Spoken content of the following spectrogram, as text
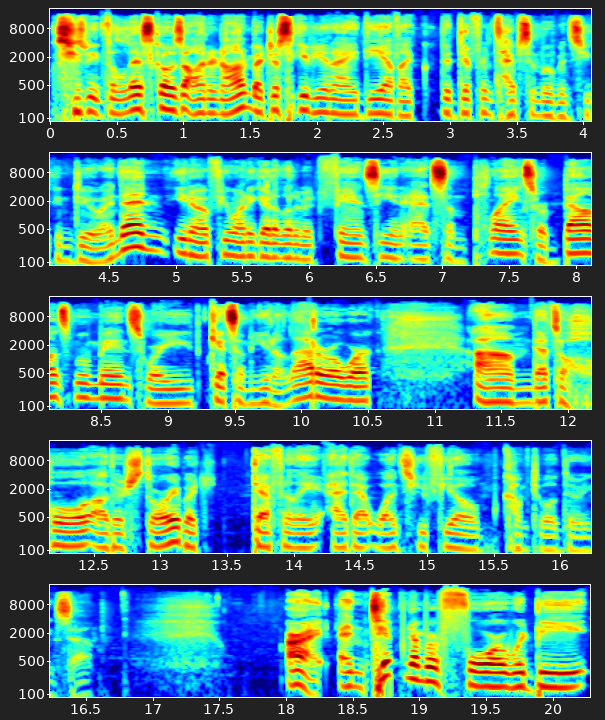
Excuse me, the list goes on and on, but just to give you an idea of like the different types of movements you can do. And then, you know, if you want to get a little bit fancy and add some planks or balance movements where you get some unilateral work, um, that's a whole other story, but definitely add that once you feel comfortable doing so. All right. And tip number four would be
